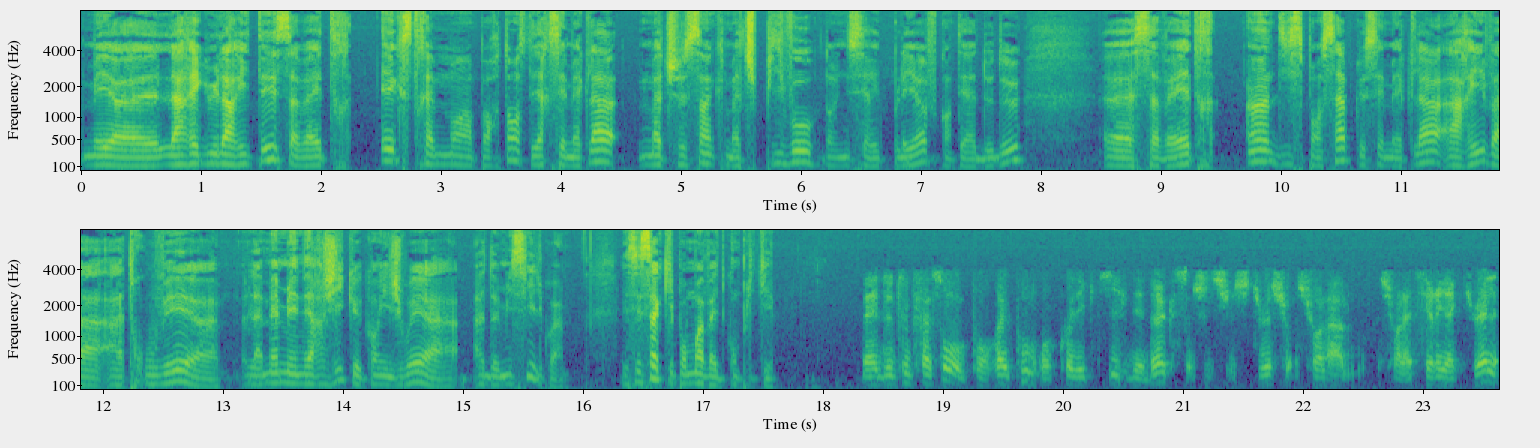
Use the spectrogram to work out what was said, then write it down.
mais la régularité, ça va être extrêmement important. C'est-à-dire que ces mecs-là, match 5, match pivot dans une série de playoffs, quand tu es à 2-2, ça va être indispensable que ces mecs-là arrivent à, trouver euh, la même énergie que quand ils jouaient à, domicile, quoi. Et c'est ça qui pour moi va être compliqué. Mais de toute façon, pour répondre au collectif des Bucks, si tu veux, sur, la, sur la série actuelle,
